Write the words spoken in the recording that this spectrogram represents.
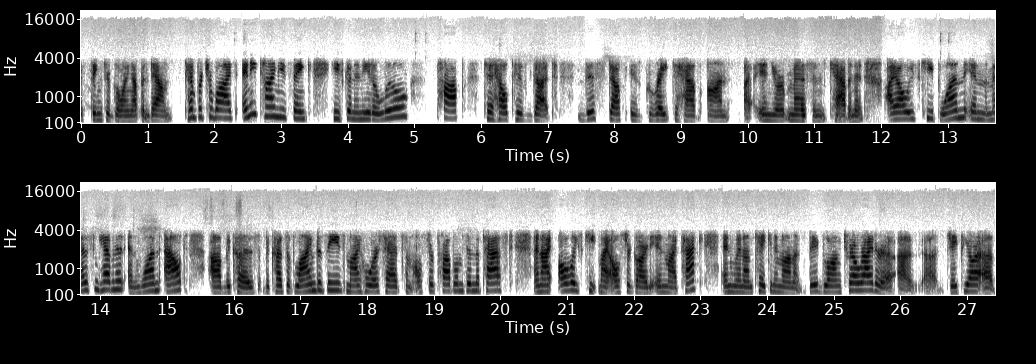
if things are going up and down temperature wise. Anytime you think he's going to need a little pop to help his gut, this stuff is great to have on uh, in your medicine cabinet. I always keep one in the medicine cabinet and one out uh, because because of Lyme disease, my horse had some ulcer problems in the past, and I always keep my UlcerGard in my pack. And when I'm taking him on a big long trail ride or a, a, a JPR,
